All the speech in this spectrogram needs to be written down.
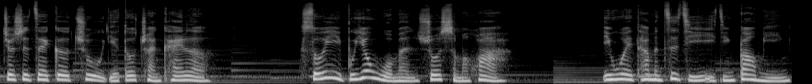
就是在各处也都传开了。所以不用我们说什么话，因为他们自己已经报名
